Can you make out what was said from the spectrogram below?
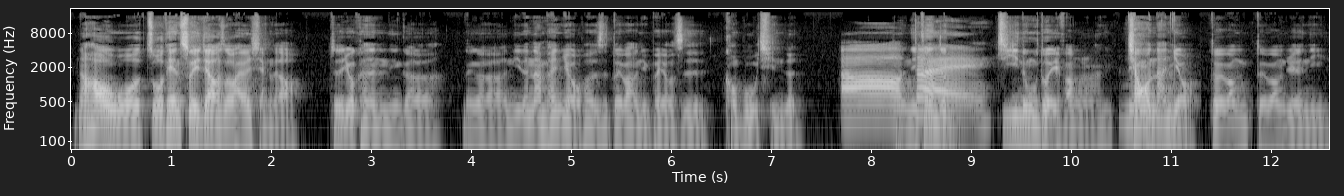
然后我昨天睡觉的时候还有想到，就是有可能那个那个你的男朋友或者是对方的女朋友是恐怖情人哦，oh, 你可能就激怒对方啊，抢我男友，嗯、对方对方觉得你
